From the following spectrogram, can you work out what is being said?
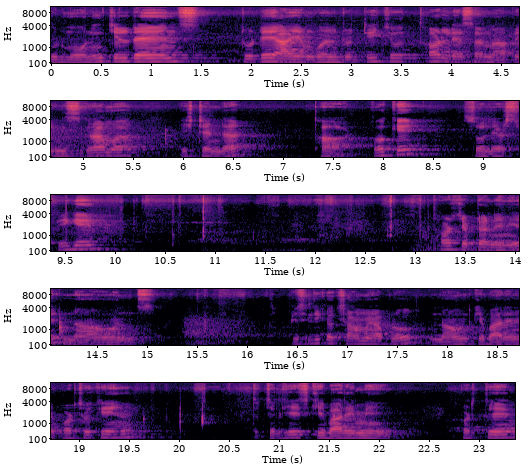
Good morning, children. Today I am going to teach you third lesson of English grammar, standard third. Okay, so let's begin. Third chapter name is nouns पिछली कक्षा में आप लोग नाउन के बारे में पढ़ चुके हैं तो चलिए इसके बारे में पढ़ते हैं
